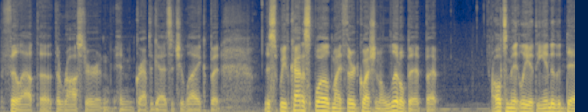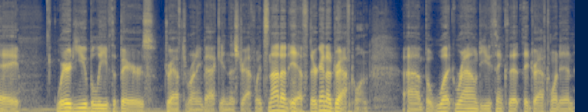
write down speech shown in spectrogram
fill out the, the roster and, and grab the guys that you like. But this we've kind of spoiled my third question a little bit. But ultimately, at the end of the day, where do you believe the Bears draft a running back in this draft? It's not an if; they're going to draft one. Uh, but what round do you think that they draft one in?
